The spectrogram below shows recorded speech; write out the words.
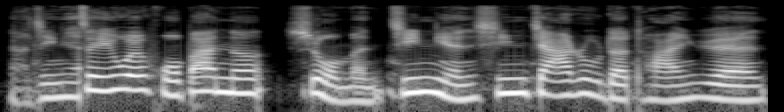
那今天这一位伙伴呢，是我们今年新加入的团员，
